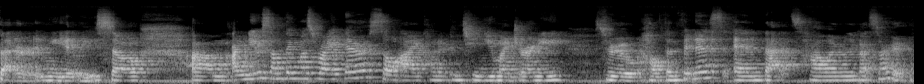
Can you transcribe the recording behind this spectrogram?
better immediately. So um, I knew something was right there, so I kind of continued my journey through health and fitness, and that's how I really got started.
